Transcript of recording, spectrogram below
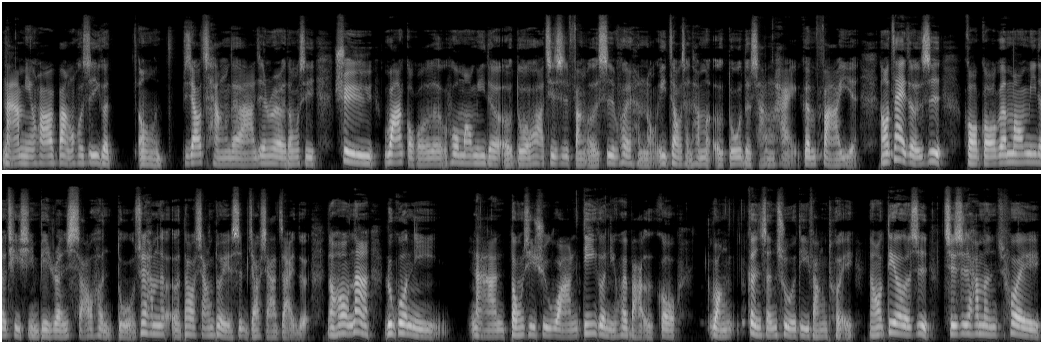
拿棉花棒或是一个嗯比较长的啊尖锐的东西去挖狗狗的或猫咪的耳朵的话，其实反而是会很容易造成它们耳朵的伤害跟发炎。然后再者是狗狗跟猫咪的体型比人小很多，所以它们的耳道相对也是比较狭窄的。然后那如果你拿东西去挖，第一个你会把耳垢往更深处的地方推，然后第二个是，其实他们会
